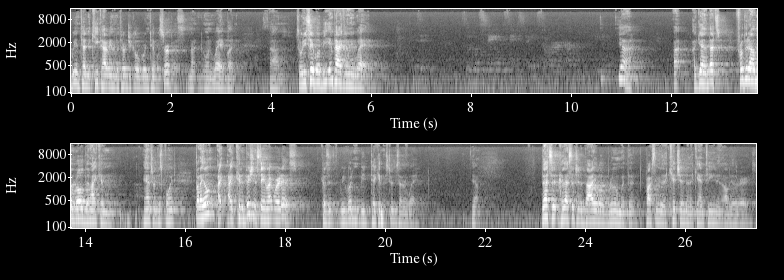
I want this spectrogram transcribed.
we intend to keep having the liturgical Word and Table service, not going away, but um, so when you say will it be impacted in any way? Yeah. Uh, again, that's further down the road than I can answer at this point. But I don't. I, I can envision it staying right where it is because we wouldn't be taking the student center away. Yeah. That's because that's such a valuable room with the proximity to the kitchen and the canteen and all the other areas.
